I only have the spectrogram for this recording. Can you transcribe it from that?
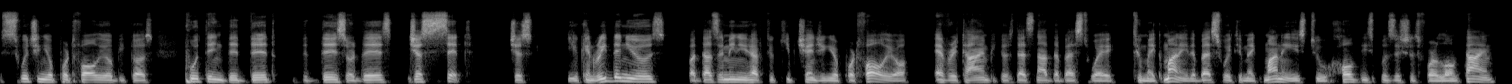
switching your portfolio because Putin did, did, did this or this. Just sit. Just you can read the news, but doesn't mean you have to keep changing your portfolio every time because that's not the best way to make money. The best way to make money is to hold these positions for a long time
